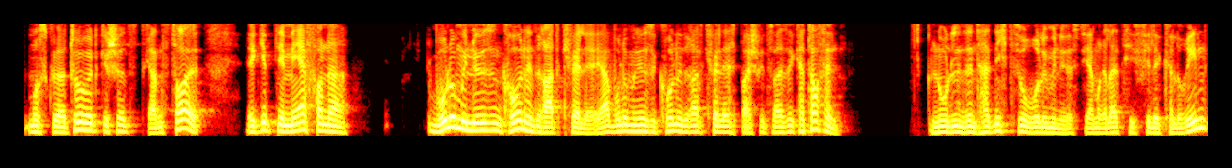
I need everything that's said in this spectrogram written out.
Muskulatur wird geschützt, ganz toll. Er gibt dir mehr von der voluminösen Kohlenhydratquelle. Ja, voluminöse Kohlenhydratquelle ist beispielsweise Kartoffeln. Nudeln sind halt nicht so voluminös. Die haben relativ viele Kalorien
